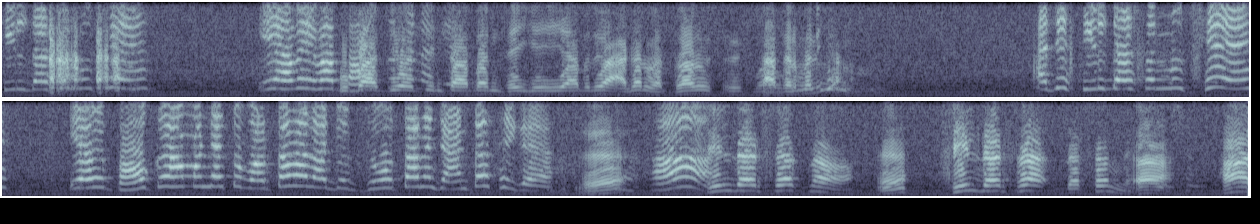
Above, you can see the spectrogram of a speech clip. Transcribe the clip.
શીલ દર્શનનું છે એ હવે એવા ઉપાધિઓ ચિંતા બંધ થઈ ગઈ. આ બધું આગળ વધવાનું સાધન મળી ગયા આ જે શીલ દર્શનનું છે એ હવે ભાવ કરવા માંડ્યા તો વર્તાવા લાગ્યો. જોતા ને જાણતા થઈ ગયા. હે? હા. શીલ દર્શક નો શીલ દર્શન દર્શન હા. હા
